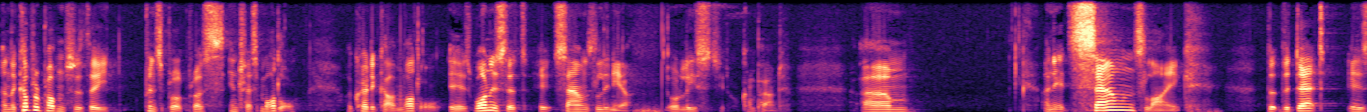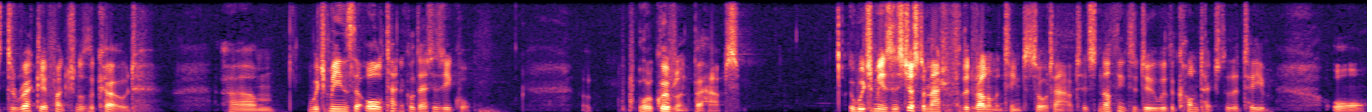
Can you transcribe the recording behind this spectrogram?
And a couple of problems with the principal plus interest model, or credit card model, is one is that it sounds linear, or at least you know, compound. Um, and it sounds like that the debt is directly a function of the code, um, which means that all technical debt is equal, or equivalent perhaps, which means it's just a matter for the development team to sort out. It's nothing to do with the context of the team or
